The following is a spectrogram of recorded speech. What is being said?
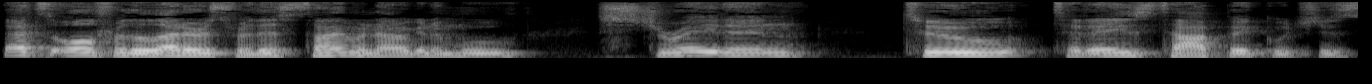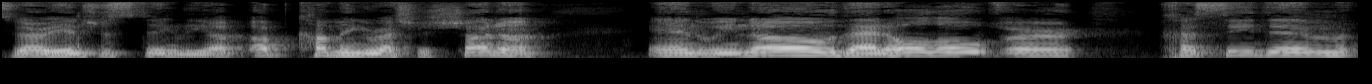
That's all for the letters for this time, and now we're going to move straight in to today's topic, which is very interesting, the up- upcoming Rosh Hashanah. And we know that all over Hasidim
